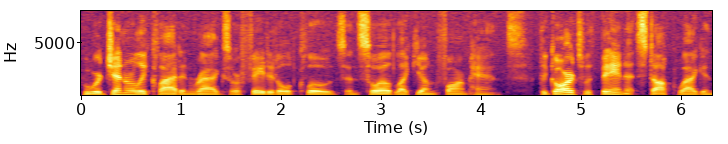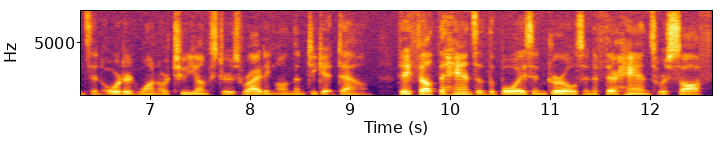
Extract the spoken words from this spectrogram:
who were generally clad in rags or faded old clothes and soiled like young farm hands. The guards with bayonets stopped wagons and ordered one or two youngsters riding on them to get down. They felt the hands of the boys and girls and if their hands were soft,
